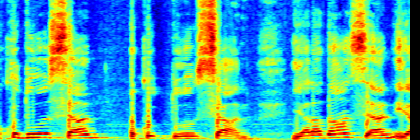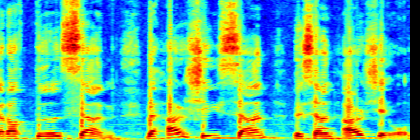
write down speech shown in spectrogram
Okuduğun sen okuttuğun sen. Yaradan sen yarattığın sen. Ve her şey sen ve sen her şey ol.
